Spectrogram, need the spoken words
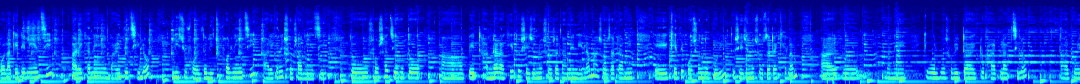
কলা কেটে নিয়েছি আর এখানে বাড়িতে ছিল লিচু ফল। তো লিচু ফল নিয়েছি আর এখানে শসা নিয়েছি। তো শসা যেহেতু পেট ঠান্ডা রাখে, তো সেই জন্য শসাটা আমি নিলাম। আর শসাটা আমি খেতে পছন্দ করি, তো সেই জন্য শসাটা খেলাম। আর মানে কি বলব, শরীরটা একটু খারাপ লাগছিল। তারপরে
